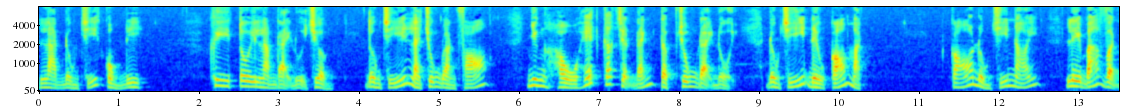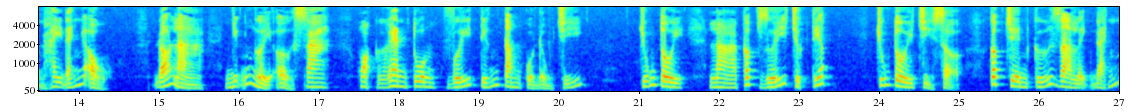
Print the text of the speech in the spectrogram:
là đồng chí cùng đi. Khi tôi làm đại đội trưởng, đồng chí là trung đoàn phó, nhưng hầu hết các trận đánh tập trung đại đội, đồng chí đều có mặt. Có đồng chí nói Lê Bá Vận hay đánh ẩu, đó là những người ở xa hoặc ghen tuông với tiếng tăm của đồng chí. Chúng tôi là cấp dưới trực tiếp, chúng tôi chỉ sợ cấp trên cứ ra lệnh đánh,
